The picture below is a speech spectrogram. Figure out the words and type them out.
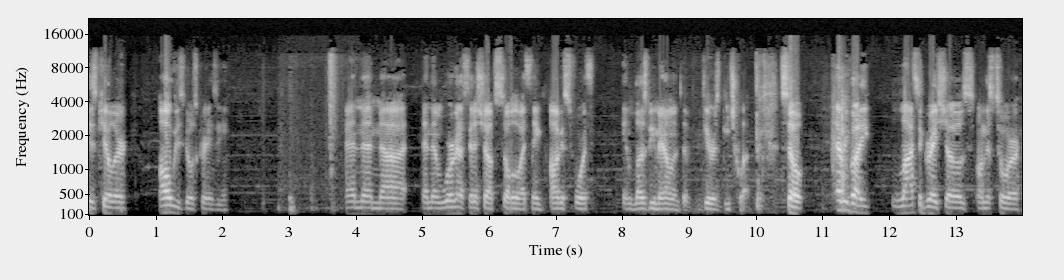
is killer. Always goes crazy. And then uh, and then we're gonna finish up solo, I think, August 4th in Lusby, Maryland, the Vera's Beach Club. So everybody, lots of great shows on this tour.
